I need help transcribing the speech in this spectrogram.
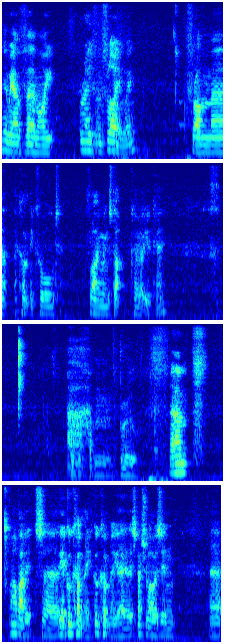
Here we have uh, my Raven flying wing from uh, a company called flyingwings.co.uk. Ah, mm, brew. Um, I've had it, uh, yeah, good company, good company. Uh, they specialise in uh,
